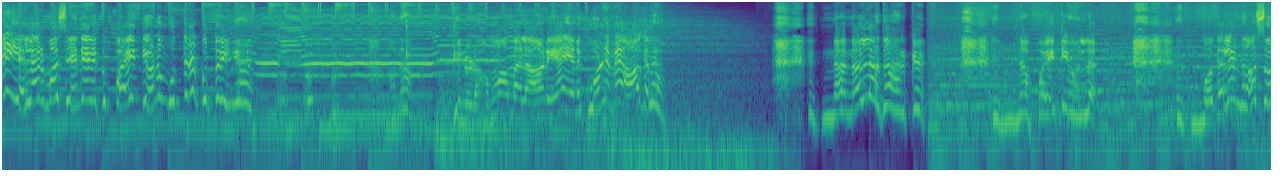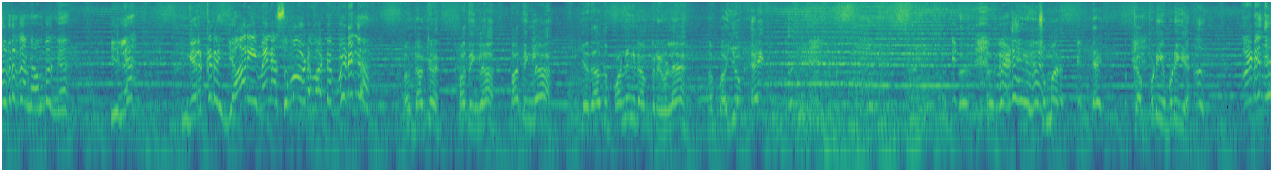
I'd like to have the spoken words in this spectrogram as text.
ஏன் எல்லாருமா சேர்ந்து எனக்கு பைத்தியம்னு முத்திர குத்துறீங்க? ஆனா என்னோட அம்மா மேல ஆணையா எனக்கு ஒண்ணுமே ஆகல. நான் நல்லாதான் இருக்கேன். நான் பைத்தியம் இல்ல. முதல்ல நான் சொல்றத நம்புங்க. இல்ல இங்க இருக்கிற யாரையுமே நான் சும்மா விட மாட்டேன். விடுங்க. டாக்டர் பாத்தீங்களா? பாத்தீங்களா? ஏதாவது பண்ணுங்க டாக்டர் இவ்வளவு ஐயோ ஏய். சும்மா பிடிங்க பிடிங்க. விடுங்க.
